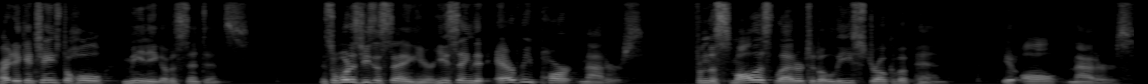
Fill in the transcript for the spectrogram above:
right? It can change the whole meaning of a sentence. And so, what is Jesus saying here? He's saying that every part matters, from the smallest letter to the least stroke of a pen. It all matters.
